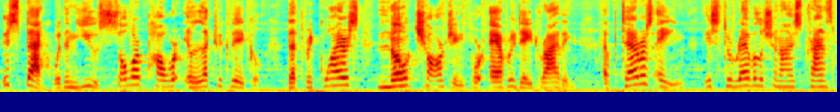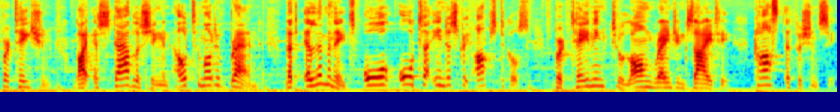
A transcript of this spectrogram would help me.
is back with a new solar-powered electric vehicle that requires no charging for everyday driving. Aptera's aim is to revolutionize transportation by establishing an automotive brand that eliminates all auto industry obstacles pertaining to long-range anxiety, cost efficiency,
